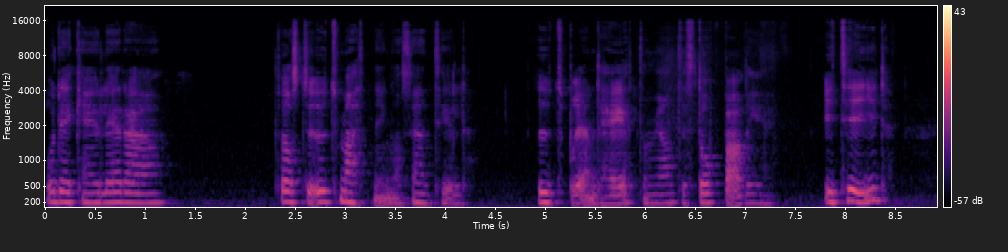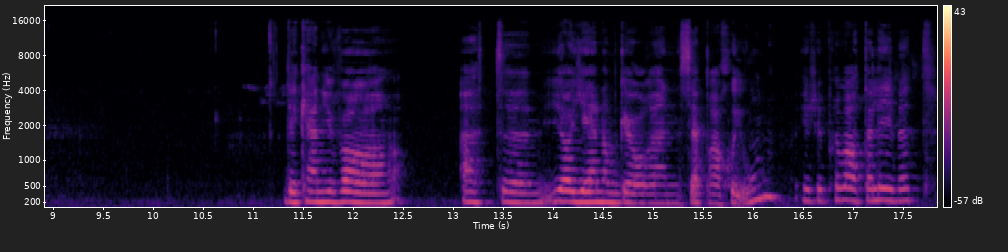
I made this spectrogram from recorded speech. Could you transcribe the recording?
Och det kan ju leda först till utmattning och sen till utbrändhet om jag inte stoppar i, i tid. Det kan ju vara att eh, jag genomgår en separation i det privata livet.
